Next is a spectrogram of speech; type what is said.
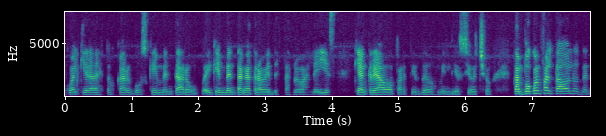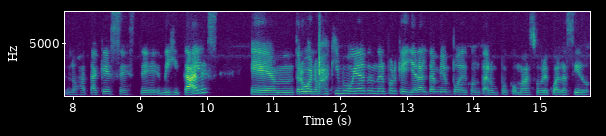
cualquiera de estos cargos que inventaron, eh, que inventan a través de estas nuevas leyes que han creado a partir de 2018. Tampoco han faltado los, los ataques este, digitales, em, pero bueno, aquí me voy a atender porque Gerald también puede contar un poco más sobre cuál ha sido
